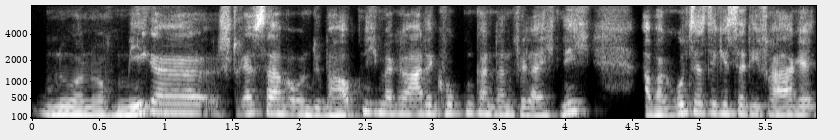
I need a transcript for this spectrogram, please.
nur noch mega Stress habe und überhaupt nicht mehr gerade gucken kann, dann vielleicht nicht. Aber grundsätzlich ist ja die Frage,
